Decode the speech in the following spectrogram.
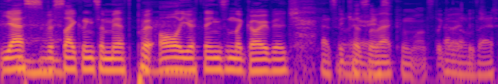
"Yes, recycling's a myth. Put all your things in the garbage That's because the raccoon wants the I garbage." love that.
